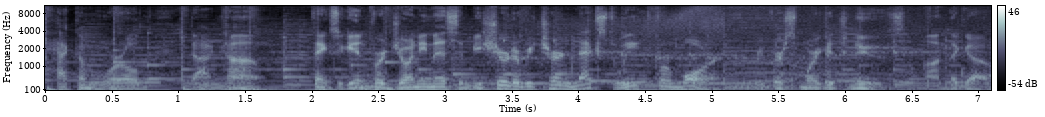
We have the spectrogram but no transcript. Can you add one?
hecmworld.com. Thanks again for joining us, and be sure to return next week for more reverse mortgage news on the go.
